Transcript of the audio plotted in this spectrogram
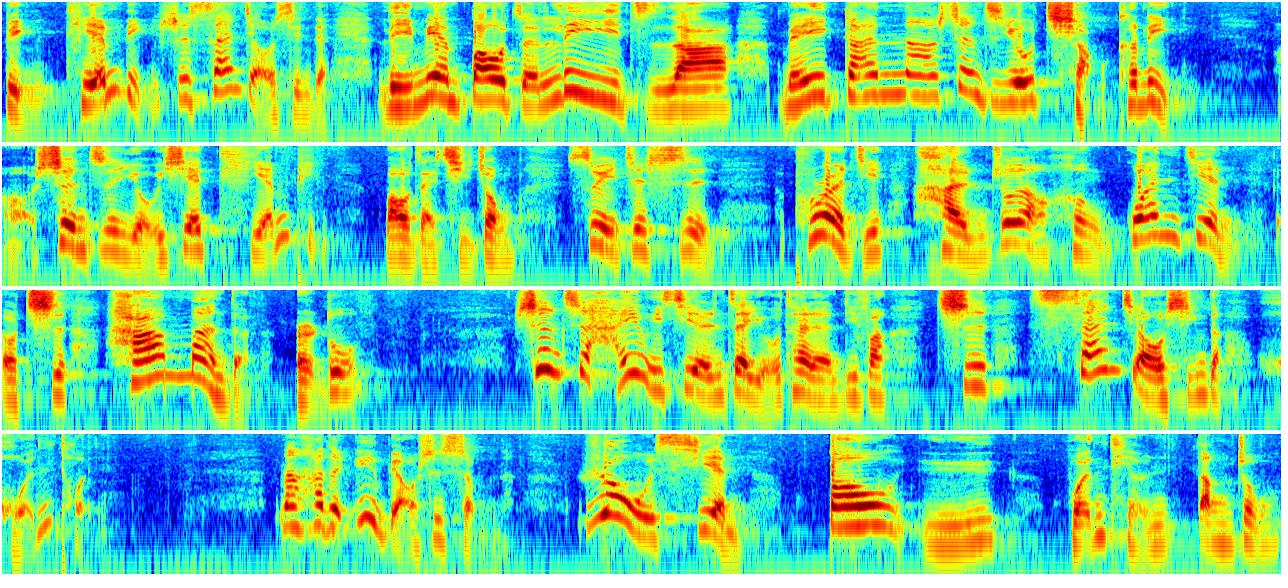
饼甜饼是三角形的，里面包着栗子啊、梅干呐，甚至有巧克力啊，甚至有一些甜品包在其中。所以这是普尔节很重要、很关键要吃哈曼的耳朵。甚至还有一些人在犹太人的地方吃三角形的馄饨，那它的预表是什么呢？肉馅包于馄饨当中，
